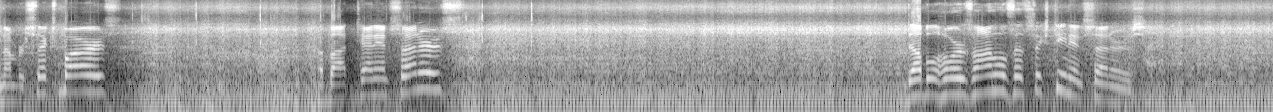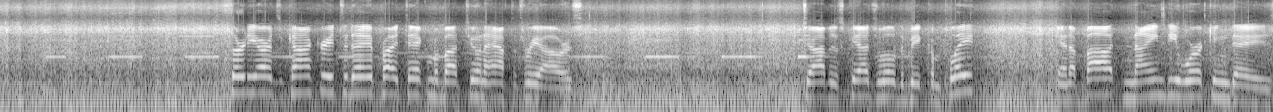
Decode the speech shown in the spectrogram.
number 6 bars, about 10 inch centers, double horizontals at 16 inch centers. 30 yards of concrete today, probably take them about two and a half to three hours. Job is scheduled to be complete in about 90 working days.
